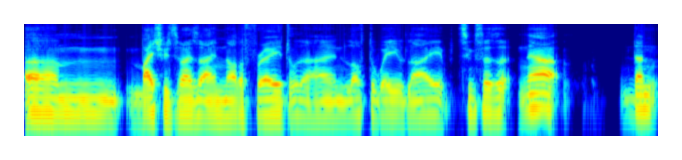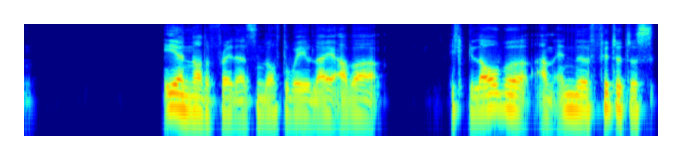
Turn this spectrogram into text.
Ähm, beispielsweise ein Not Afraid oder ein Love the Way You Lie, beziehungsweise, naja, dann eher Not Afraid als ein Love the Way You Lie, aber ich glaube, am Ende fittet es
